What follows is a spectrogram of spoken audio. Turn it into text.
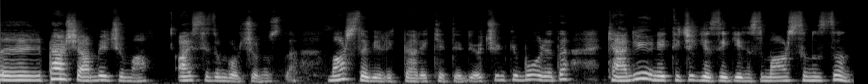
e, Perşembe, Cuma. Ay sizin burcunuzda. Mars'la birlikte hareket ediyor. Çünkü bu arada kendi yönetici gezegeniniz Mars'ınızın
